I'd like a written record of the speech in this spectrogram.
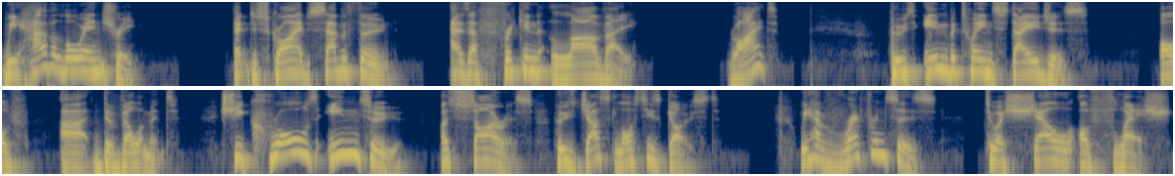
we have a lore entry that describes Savathun as a freaking larvae, right? Who's in between stages of uh, development. She crawls into Osiris, who's just lost his ghost. We have references to a shell of flesh,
